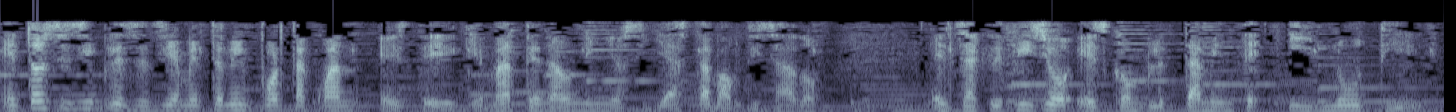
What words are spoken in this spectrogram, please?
Entonces simple y sencillamente no importa cuán, este, que maten a un niño si ya está bautizado, el sacrificio es completamente inútil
